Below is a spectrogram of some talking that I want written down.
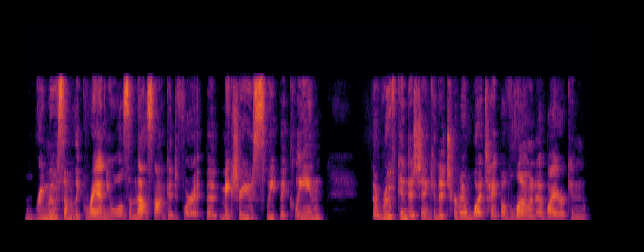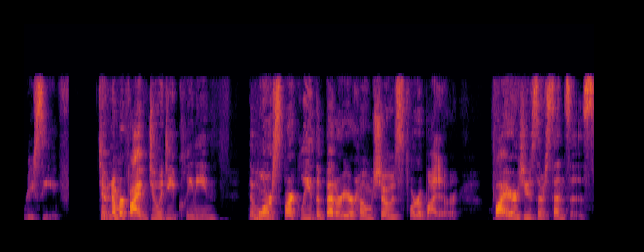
remove some of the granules and that's not good for it. But make sure you sweep it clean. The roof condition can determine what type of loan a buyer can receive. Tip number five, do a deep cleaning. The more sparkly, the better your home shows for a buyer. Buyers use their senses.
